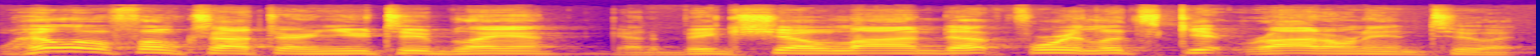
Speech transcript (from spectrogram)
Well, hello, folks out there in YouTube land. Got a big show lined up for you. Let's get right on into it.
